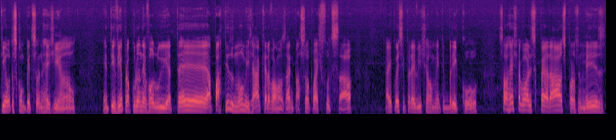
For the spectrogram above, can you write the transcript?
Tinha outras competições na região. A gente vinha procurando evoluir até a partir do nome já, que era Van Rosário, passou para o Futsal. Aí com esse previsto realmente brecou. Só resta agora esperar os próximos meses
